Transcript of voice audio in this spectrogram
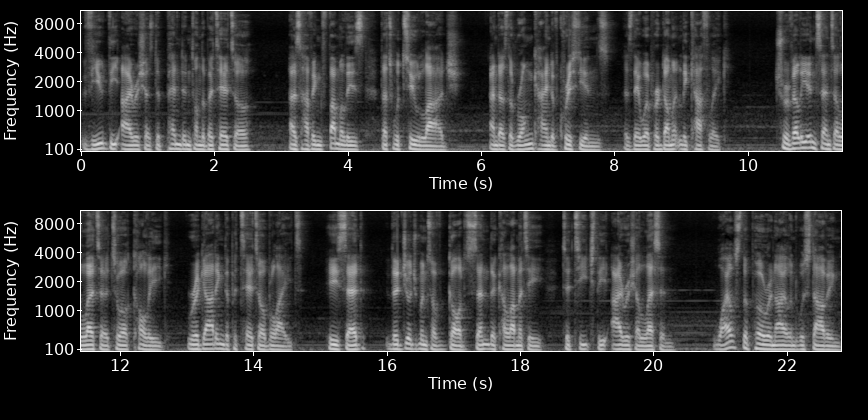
viewed the Irish as dependent on the potato, as having families that were too large, and as the wrong kind of Christians, as they were predominantly Catholic. Trevelyan sent a letter to a colleague regarding the potato blight. He said, The judgment of God sent the calamity to teach the Irish a lesson. Whilst the poor in Ireland were starving,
